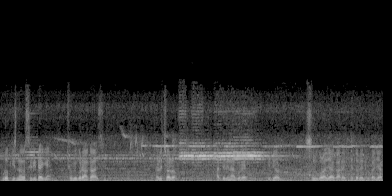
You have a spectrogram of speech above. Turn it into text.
পুরো কৃষ্ণনগর সিটিটাকে ছবি করে আঁকা আছে। তাহলে চলো দেরি না করে ভিডিও শুরু করা যাক আর ভেতরে ঢোকা যাক।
